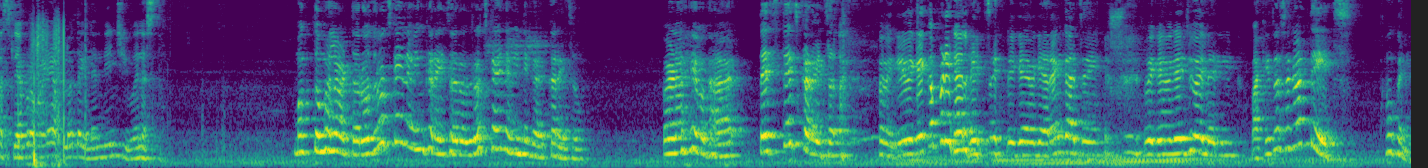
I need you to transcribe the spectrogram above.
असल्याप्रमाणे आपलं दैनंदिन जीवन असतं. मग तुम्हाला वाटतं रोज रोज काय नवीन करायचं? रोज रोज काय नवीन निघा- करायचं? पण हे बघा तेच तेच करायचं. वेगळे वेगळे कपडे घालायचे वेगळ्या वेगळ्या रंगाचे वेगळे वेगळे ज्वेलरी. बाकीचं सगळं तेच. हो का नाही?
